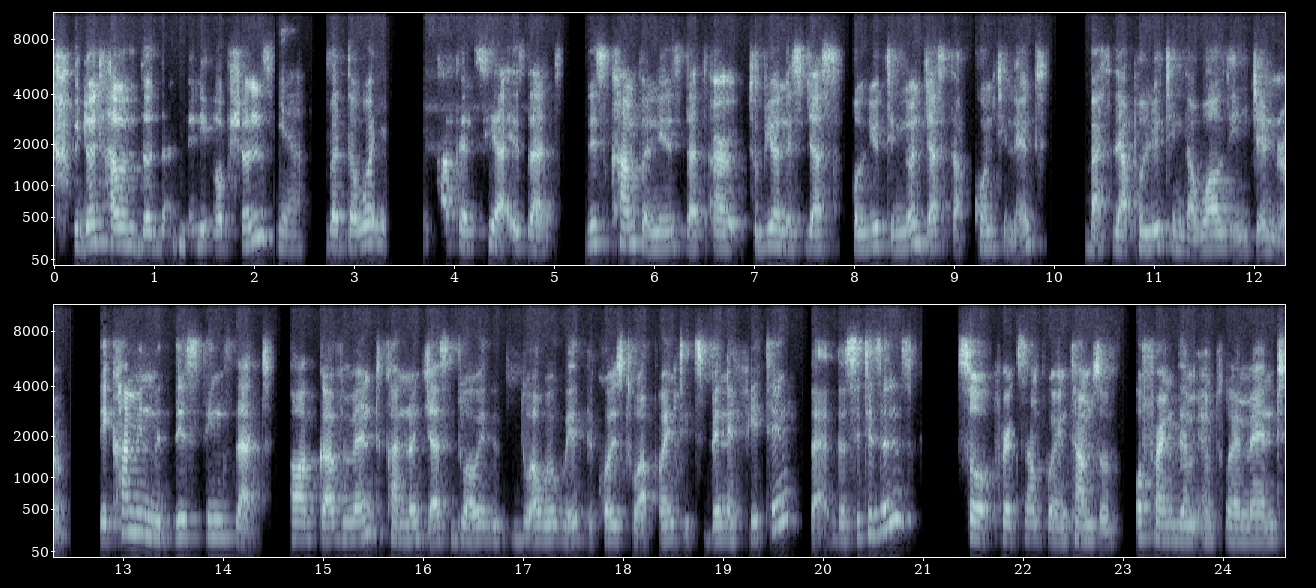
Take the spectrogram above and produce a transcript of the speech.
we don't have the, that many options. Yeah. But the way it happens here is that these companies that are, to be honest, just polluting not just the continent, but they are polluting the world in general. They come in with these things that our government cannot just do away with, do away with because to a point it's benefiting the, the citizens. So, for example, in terms of offering them employment,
